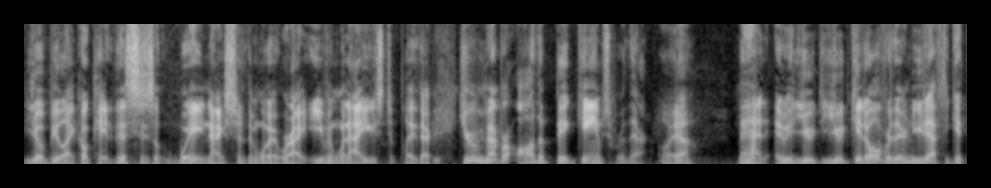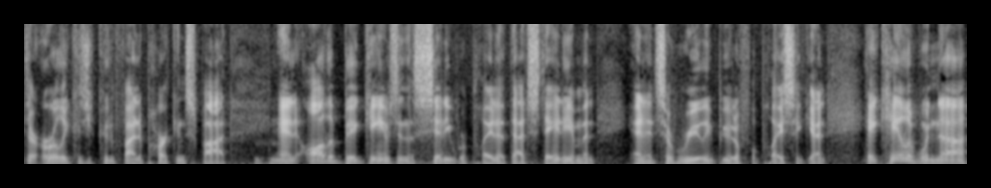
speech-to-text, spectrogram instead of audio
you'll be like okay this is way nicer than where where I even when I used to play there. Do you remember all the big games were there? Oh yeah. man I mean, you you'd get over there and you'd have to get there early because you couldn't find a parking spot. And all the big games in the city were played at that stadium and and it's a really beautiful place again. Hey caleb when uh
